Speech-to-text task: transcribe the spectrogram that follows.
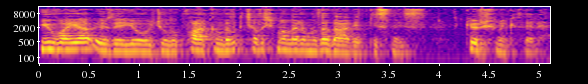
Yuvaya Öze Yolculuk Farkındalık çalışmalarımıza davetlisiniz. Görüşmek üzere.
